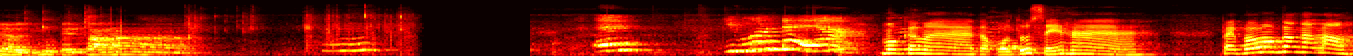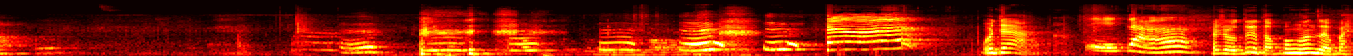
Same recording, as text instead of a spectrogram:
giờ chỉ một tế tàng à một cái mà tàu cổ tú sẽ ha. Phải phó con con ăn lo ô cha. Bây giờ từ tập vâng bông ngân giờ bài.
